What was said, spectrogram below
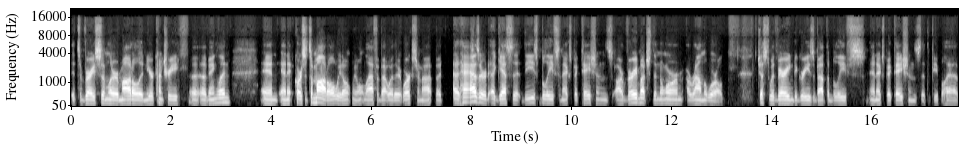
it's a very similar model in your country uh, of England. And and of course it's a model. We don't we won't laugh about whether it works or not, but at hazard I guess that these beliefs and expectations are very much the norm around the world, just with varying degrees about the beliefs and expectations that the people have.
